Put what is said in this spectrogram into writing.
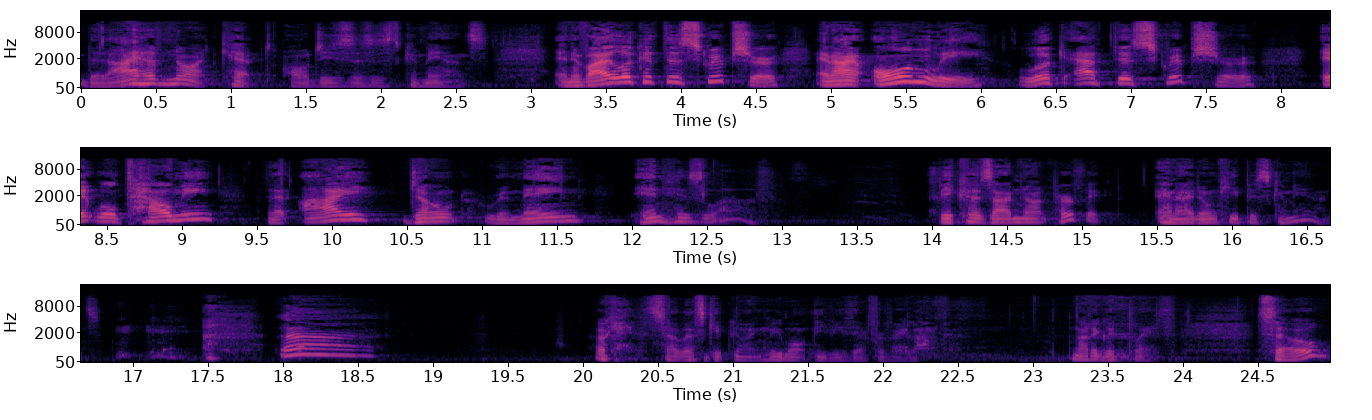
that I have not kept all Jesus' commands. And if I look at this scripture and I only look at this scripture, it will tell me that I don't remain in his love because I'm not perfect and I don't keep his commands. ah. Okay, so let's keep going. We won't leave you there for very long. Not a good place. So,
